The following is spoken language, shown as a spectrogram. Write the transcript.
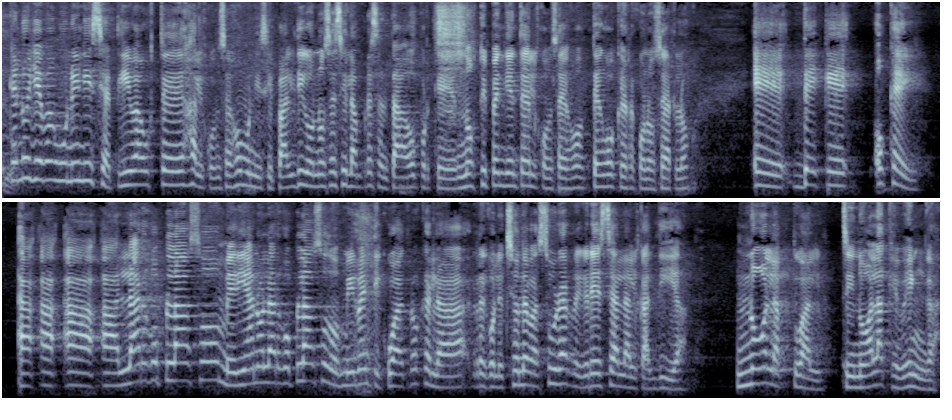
¿Por qué no llevan una iniciativa ustedes al Consejo Municipal? Digo, no sé si la han presentado porque no estoy pendiente del Consejo, tengo que reconocerlo. eh, de que, ok, a, a- a- a largo plazo, mediano largo plazo, 2024, que la recolección de basura regrese a la alcaldía. No la actual, sino a la que venga.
